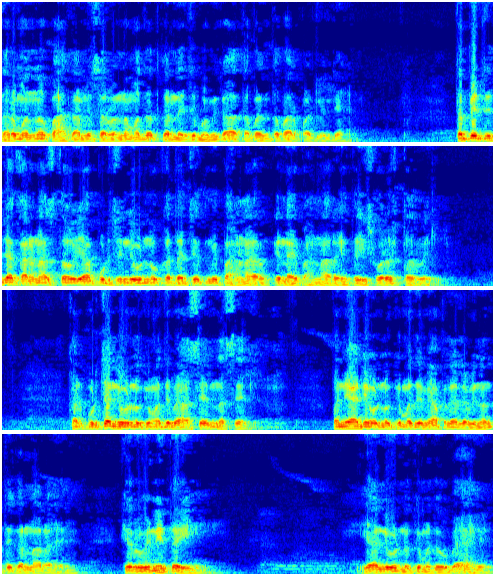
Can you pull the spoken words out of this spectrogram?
धर्म न पाहता मी सर्वांना मदत करण्याची भूमिका आतापर्यंत पार पाडलेली आहे. तब्येतीच्या कारणास्तव या पुढची निवडणूक कदाचित मी पाहणार की नाही पाहणार हे तर ईश्वरच ठरवेल. कारण पुढच्या निवडणुकीमध्ये मी असेल नसेल. पण या निवडणुकीमध्ये मी आपल्याला विनंती करणार आहे की रोहिणीताई या निवडणुकीमध्ये उभ्या आहेत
